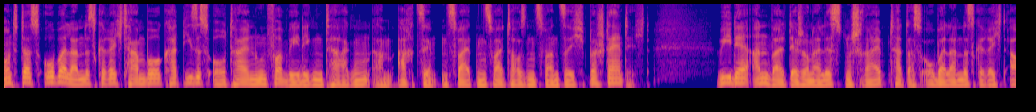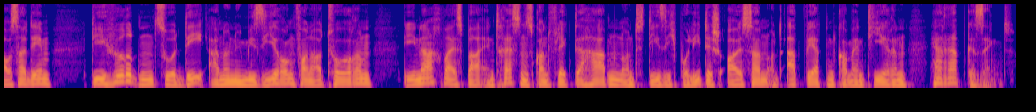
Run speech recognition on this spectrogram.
und das Oberlandesgericht Hamburg hat dieses Urteil nun vor wenigen Tagen am 18.02.2020 bestätigt. Wie der Anwalt der Journalisten schreibt, hat das Oberlandesgericht außerdem die Hürden zur De-Anonymisierung von Autoren, die nachweisbar Interessenskonflikte haben und die sich politisch äußern und abwertend kommentieren, herabgesenkt.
